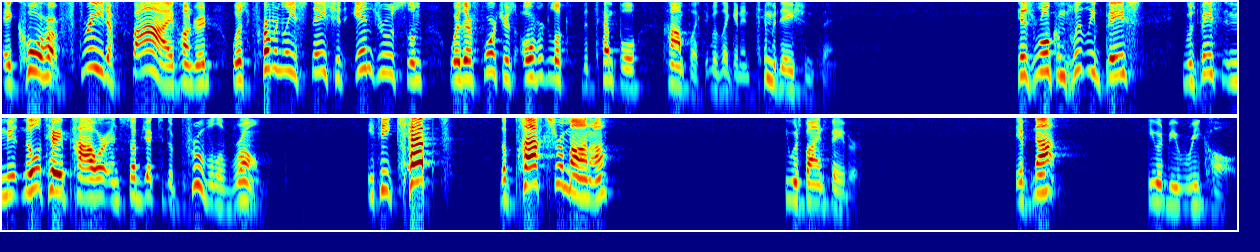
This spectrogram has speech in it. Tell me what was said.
a cohort of three to 500 was permanently stationed in Jerusalem, where their fortress overlooked the temple complex. It was like an intimidation thing. His rule completely based, was based in military power and subject to the approval of Rome. If he kept the Pax Romana, he would find favor. If not, he would be recalled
